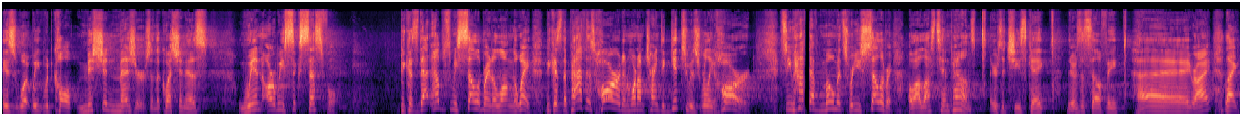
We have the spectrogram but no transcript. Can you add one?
is what we would call mission measures. And the question is, when are we successful? Because that helps me celebrate along the way because the path is hard and what I'm trying to get to is really hard. So you have to have moments where you celebrate. Oh, I lost 10 pounds. There's a cheesecake. There's a selfie. Hey, right? Like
